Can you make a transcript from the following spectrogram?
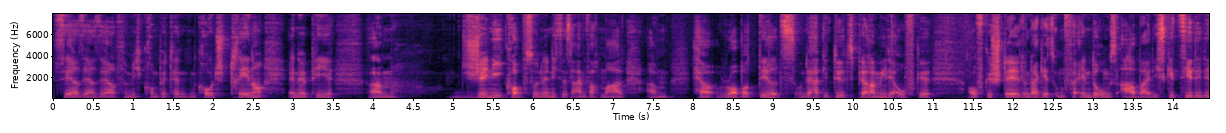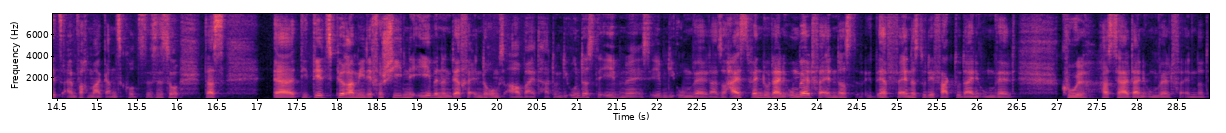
sehr, sehr, sehr für mich kompetenten Coach, Trainer, NLP, ähm, Geniekopf, so nenne ich das einfach mal, ähm, Herr Robert Dills. Und er hat die Dills-Pyramide aufge, aufgestellt und da geht es um Veränderungsarbeit. Ich skizziere die jetzt einfach mal ganz kurz. Das ist so, dass äh, die Dilz-Pyramide verschiedene Ebenen der Veränderungsarbeit hat. Und die unterste Ebene ist eben die Umwelt. Also heißt, wenn du deine Umwelt veränderst, veränderst du de facto deine Umwelt. Cool, hast du halt deine Umwelt verändert.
